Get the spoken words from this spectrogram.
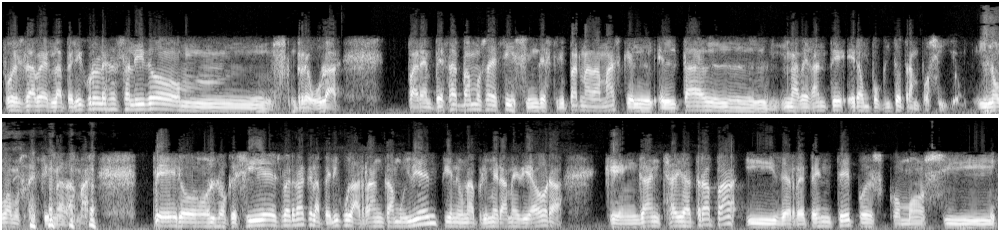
Pues a ver, la película les ha salido mm, regular. Para empezar, vamos a decir, sin destripar nada más, que el, el tal navegante era un poquito tramposillo. Y no vamos a decir nada más. Pero lo que sí es verdad que la película arranca muy bien, tiene una primera media hora que engancha y atrapa y de repente, pues como si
